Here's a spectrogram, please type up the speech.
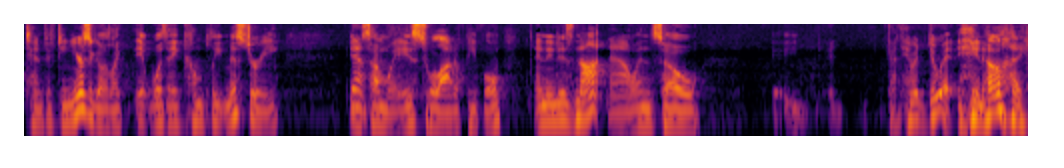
10, 15 years ago. Like it was a complete mystery in Yeah. some ways to a lot of people, and it is not now. And so, God damn it, do it. You know, like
